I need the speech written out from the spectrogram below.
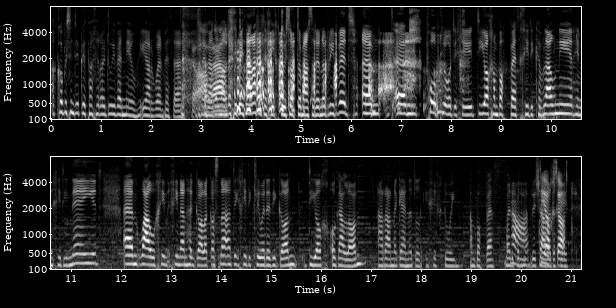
A co beth sy'n digwydd pan chi roi dwy fenyw i arwen pethau? Oh, well. mae'n beth i beth arall allech chi'ch dwy sorto mas ar hyn o bryd fyd. Um, um, pob clod i chi, diolch am bopeth chi wedi cyflawni, yr hyn chi wedi wneud. Um, Waw, chi'n chi, chi anhygol, ac os na chi wedi clywed y ddigon, diolch o galon a ran y genedl i chi'ch dwy am bopeth. Mae'n oh, bod yn hyfryd siarad diolch, â chi.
